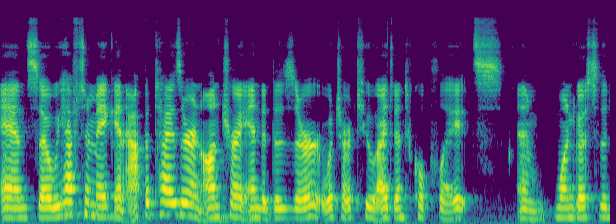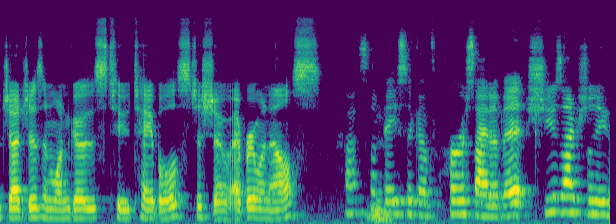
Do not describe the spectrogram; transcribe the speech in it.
And so we have to make an appetizer, an entree, and a dessert, which are two identical plates. And one goes to the judges and one goes to tables to show everyone else. That's the mm. basic of her side of it. She's actually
